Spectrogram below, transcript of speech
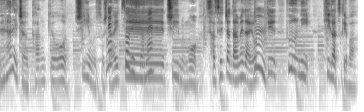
出られちゃう環境をチームそして相手ねチームもさせちゃダメだよっていうふうに火がつけば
